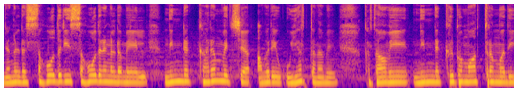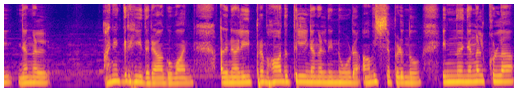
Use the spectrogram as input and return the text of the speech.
ഞങ്ങളുടെ സഹോദരി സഹോദരങ്ങളുടെ മേൽ നിന്റെ കരം വെച്ച് അവരെ ഉയർത്തണമേ. കർത്താവെ നിന്റെ കൃപ മാത്രം മതി ഞങ്ങൾ അനുഗ്രഹീതരാകുവാൻ. അതിനാൽ ഈ പ്രഭാതത്തിൽ ഞങ്ങൾ നിന്നോട് ആവശ്യപ്പെടുന്നു. ഇന്ന് ഞങ്ങൾക്കുള്ള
